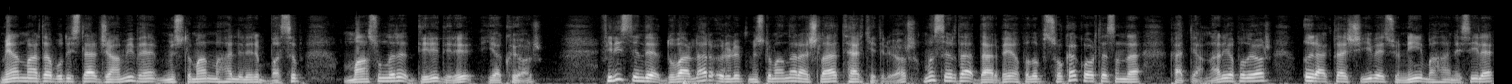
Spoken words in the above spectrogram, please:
Myanmar'da Budistler cami ve Müslüman mahalleleri basıp masumları diri diri yakıyor. Filistin'de duvarlar örülüp Müslümanlar açlığa terk ediliyor. Mısır'da darbe yapılıp sokak ortasında katliamlar yapılıyor. Irak'ta Şii ve Sünni bahanesiyle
